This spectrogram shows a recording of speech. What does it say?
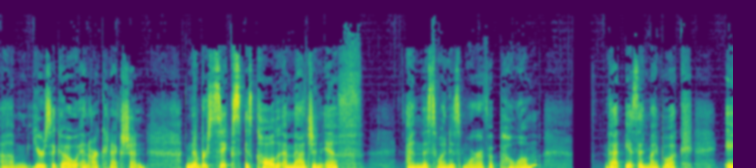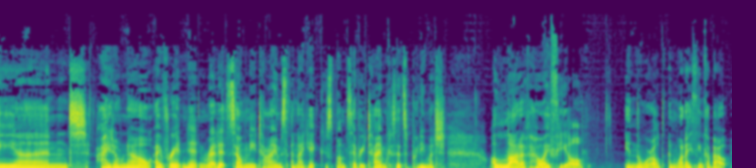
um, years ago and our connection. Number six is called Imagine If. And this one is more of a poem that is in my book. And I don't know, I've written it and read it so many times, and I get goosebumps every time because it's pretty much a lot of how I feel in the world and what I think about.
